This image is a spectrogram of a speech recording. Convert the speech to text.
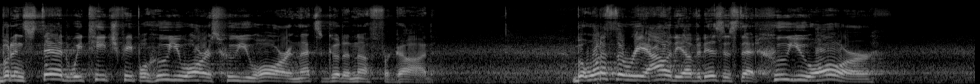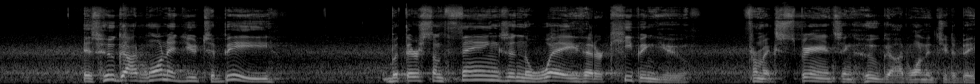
But instead, we teach people who you are is who you are, and that's good enough for God. But what if the reality of it is, is that who you are is who God wanted you to be, but there's some things in the way that are keeping you from experiencing who God wanted you to be.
